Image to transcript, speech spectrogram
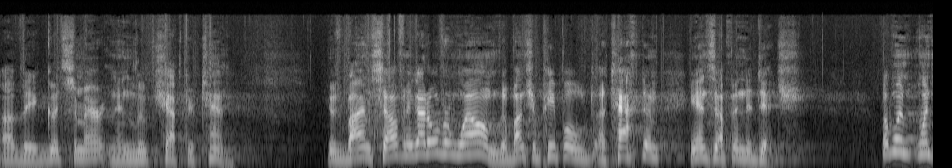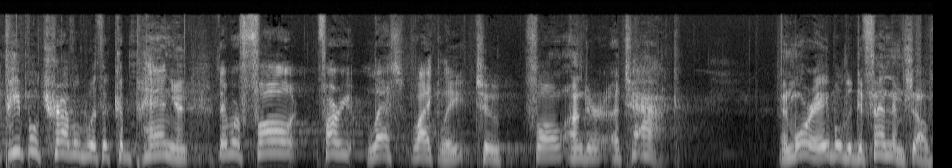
of the Good Samaritan in Luke chapter 10. He was by himself and he got overwhelmed. A bunch of people attacked him. He ends up in the ditch. But when, when people traveled with a companion, they were far, far less likely to fall under attack and more able to defend themselves.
